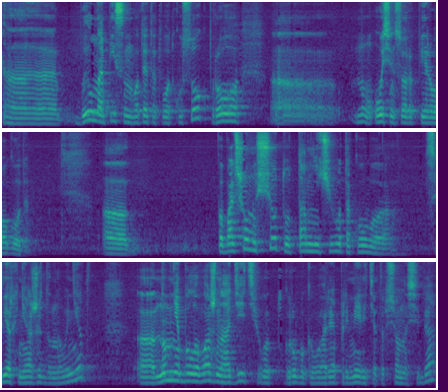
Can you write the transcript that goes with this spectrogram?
был написан вот этот вот кусок про э, ну, осень 41 года. Э, по большому счету там ничего такого сверхнеожиданного нет, но мне было важно одеть, вот, грубо говоря, примерить это все на себя,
